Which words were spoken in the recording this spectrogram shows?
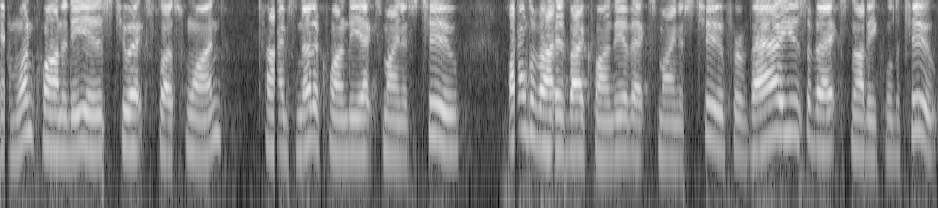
and one quantity is 2x plus 1 times another quantity x minus 2, all divided by quantity of x minus 2 for values of x not equal to 2.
